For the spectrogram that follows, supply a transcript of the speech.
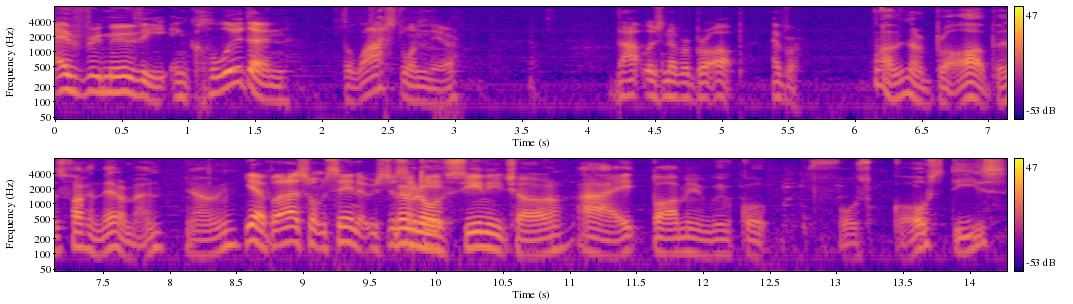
every movie, including the last one there, that was never brought up ever. Oh, it was never brought up. It was fucking there, man. You know what I mean? Yeah, but that's what I'm saying. It was just Maybe like we've all a- seen each other, aight, but I mean, we've got force ghosties.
